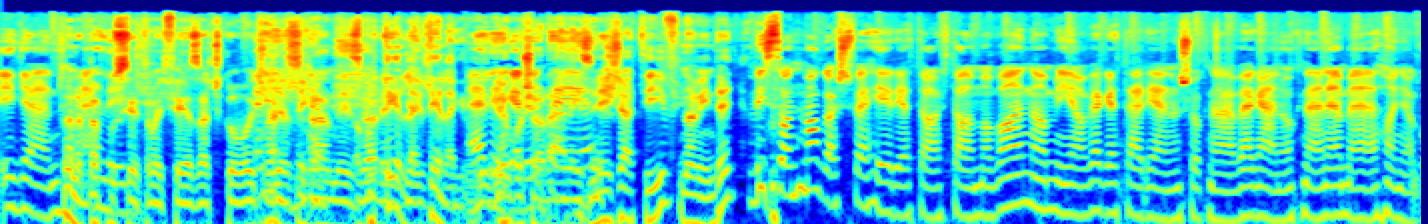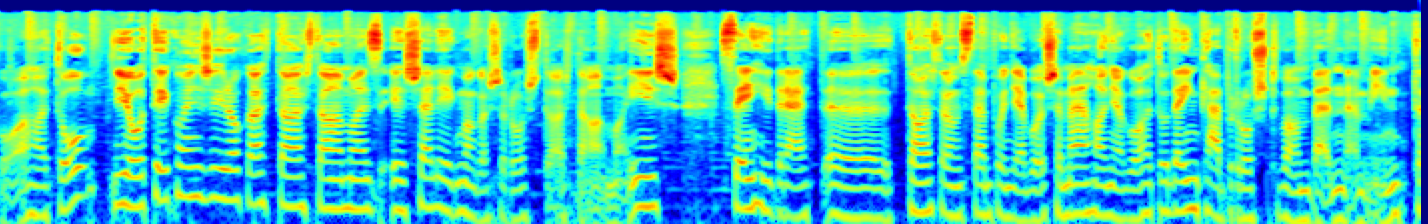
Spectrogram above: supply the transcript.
Igen, Na, bepuszítom egy fél zacskó, úgyhogy ez rám nézve elég tényleg, tényleg, Elég jogosan ránézés. Nézsatív, na mindegy. Viszont magas fehérje tartalma van, ami a vegetáriánusoknál, a vegánoknál nem elhanyagolható. Jótékony zsírokat tartalmaz, és elég magas a rost tartalma is. Szénhidrát ö, tartalom szempontjából sem elhanyagolható, de inkább rost van benne, mint,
